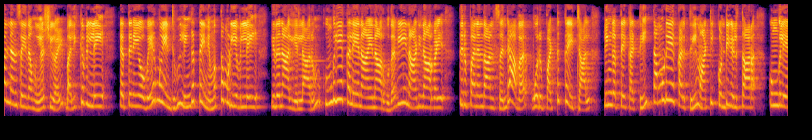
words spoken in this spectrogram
மன்னன் செய்த முயற்சிகள் பலிக்கவில்லை. எத்தனையோ பேர் முயன்றும் லிங்கத்தை நிமித்த முடியவில்லை. இதனால் எல்லாரும் குங்குலிய கலைய நாயனார் உதவியை நாடினார்கள். திருப்பனந்தான் சென்ற அவர் ஒரு பட்டுக்கயிற்றால் லிங்கத்தை கட்டி தம்முடைய கழுத்தில் மாட்டிக்கொண்டு இழுத்தார். குங்குலிய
